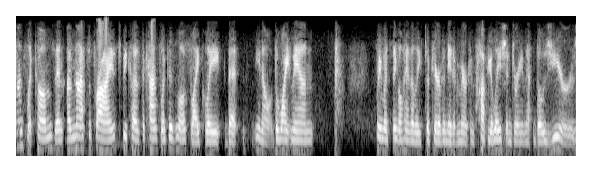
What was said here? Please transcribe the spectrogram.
conflict comes, and I'm not surprised because the conflict is most likely that, you know, the white man pretty much single-handedly took care of the Native American population during that, those years.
